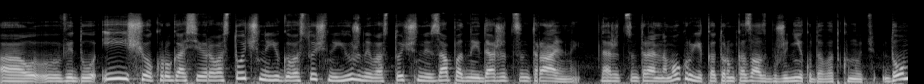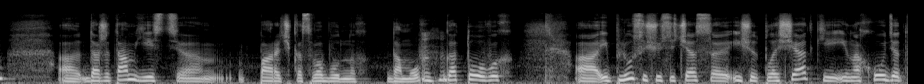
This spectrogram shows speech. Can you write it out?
веду. И еще округа северо-восточный, юго-восточный, южный, восточный, западный и даже центральный. Даже в центральном округе, которым, казалось бы, уже некуда воткнуть дом, а, даже там есть э, парочка свободных домов угу. готовых. А, и плюс еще сейчас э, ищут площадки и находят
